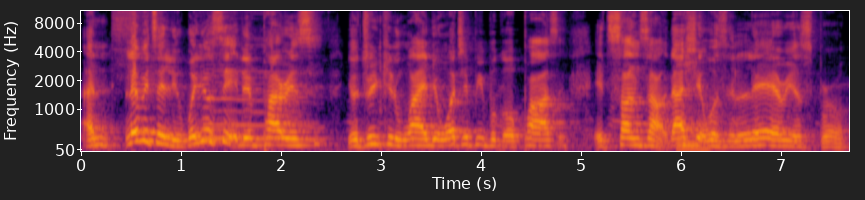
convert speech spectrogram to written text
And let me tell you, when you're sitting in Paris, you're drinking wine, you're watching people go past, it suns out. That shit was hilarious, bro.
